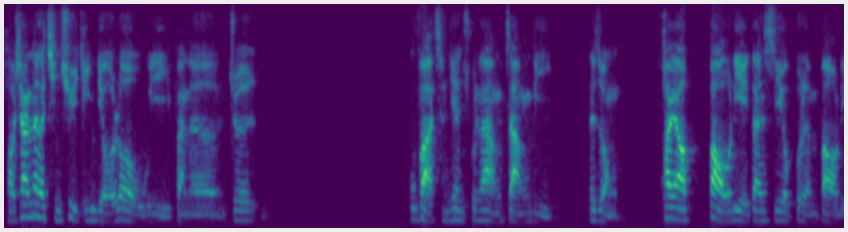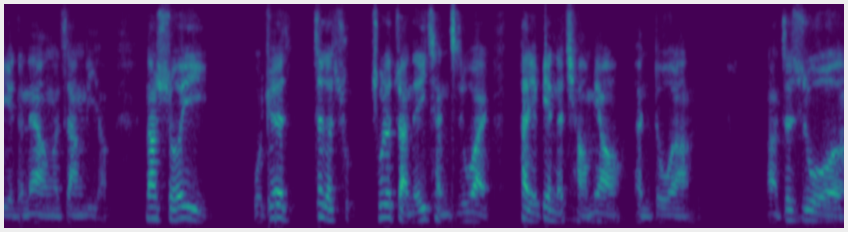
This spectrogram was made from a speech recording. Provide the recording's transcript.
好像那个情绪已经流露无遗，反而就是无法呈现出那样张力，那种快要爆裂但是又不能爆裂的那样的张力啊。那所以，我觉得这个除除了转了一层之外，它也变得巧妙很多啊。啊，这是我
